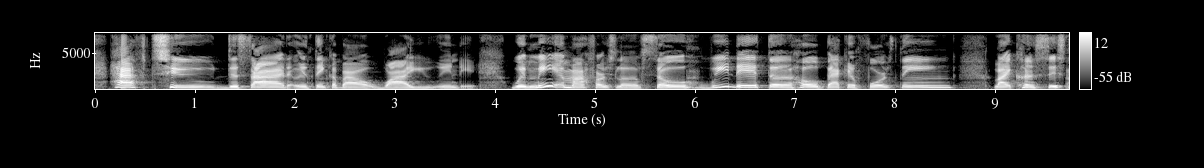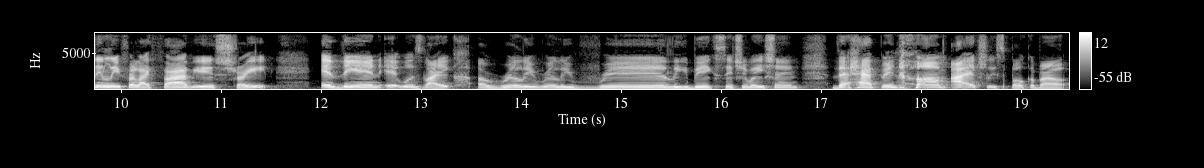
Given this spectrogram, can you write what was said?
have to decide and think about why you ended. With me and my first love, so we did the whole back and forth thing like consistently for like five years straight. And then it was like a really, really, really big situation that happened. Um, I actually spoke about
